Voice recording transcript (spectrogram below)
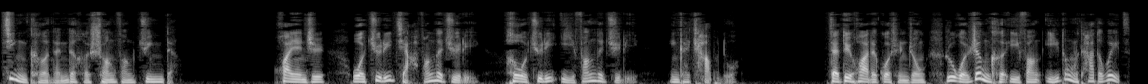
尽可能的和双方均等。换言之，我距离甲方的距离和我距离乙方的距离应该差不多。在对话的过程中，如果任何一方移动了他的位置，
